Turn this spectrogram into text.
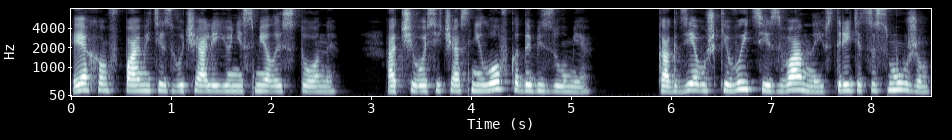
Эхом в памяти звучали ее несмелые стоны, отчего сейчас неловко до безумия. Как девушке выйти из ванны и встретиться с мужем,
